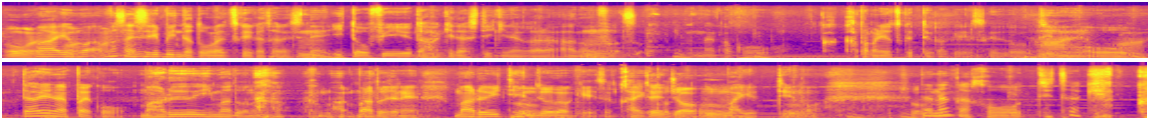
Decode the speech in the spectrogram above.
おいまあ、まさに 3D プリンターと同じ作り方ですね、うん。糸をフィーッと吐き出していきながらあの、なんかこうか塊を作っていくわけですけど自分をはいはい。であれはやっぱりこう丸い窓な ま 窓じゃない丸い天井なわけですよ。蚕のうん眉っていうのは、なんかこう実は結構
